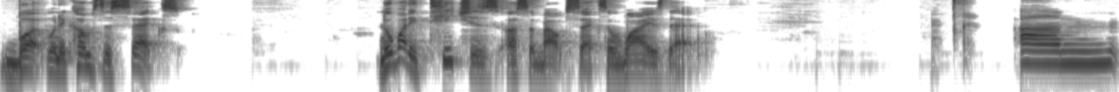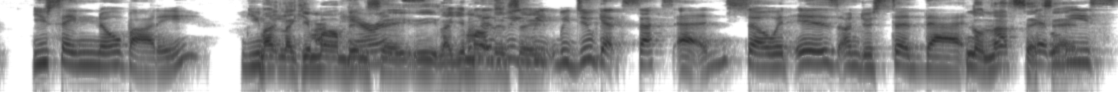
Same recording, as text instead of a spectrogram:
But when it comes to sex, nobody teaches us about sex, and why is that? Um, you say nobody. You Like, like your our mom didn't say. Like your mom because didn't we, say. we, we do get sex ed, so it is understood that no, not sex at ed. least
